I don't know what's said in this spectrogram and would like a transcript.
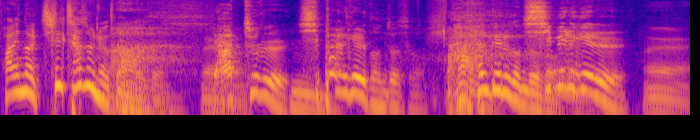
final 7차전이었던 거죠. 네. 야투를 18개를 던져서 8개를 던져서. 11개를 네.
